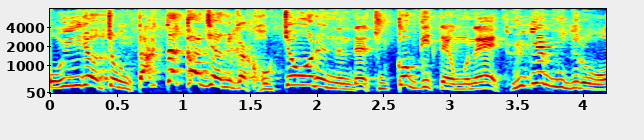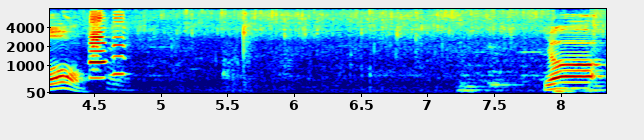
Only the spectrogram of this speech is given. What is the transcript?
오히려 좀 딱딱하지 않을까 걱정을 했는데 두껍기 때문에 되게 부드러워. 야.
